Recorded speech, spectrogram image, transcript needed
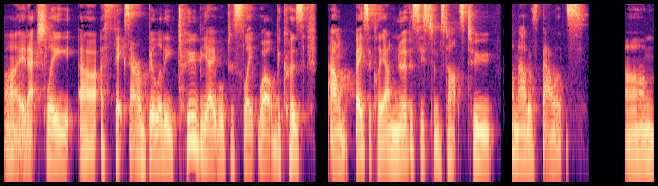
uh, it actually uh, affects our ability to be able to sleep well because our, basically our nervous system starts to come out of balance. Um,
